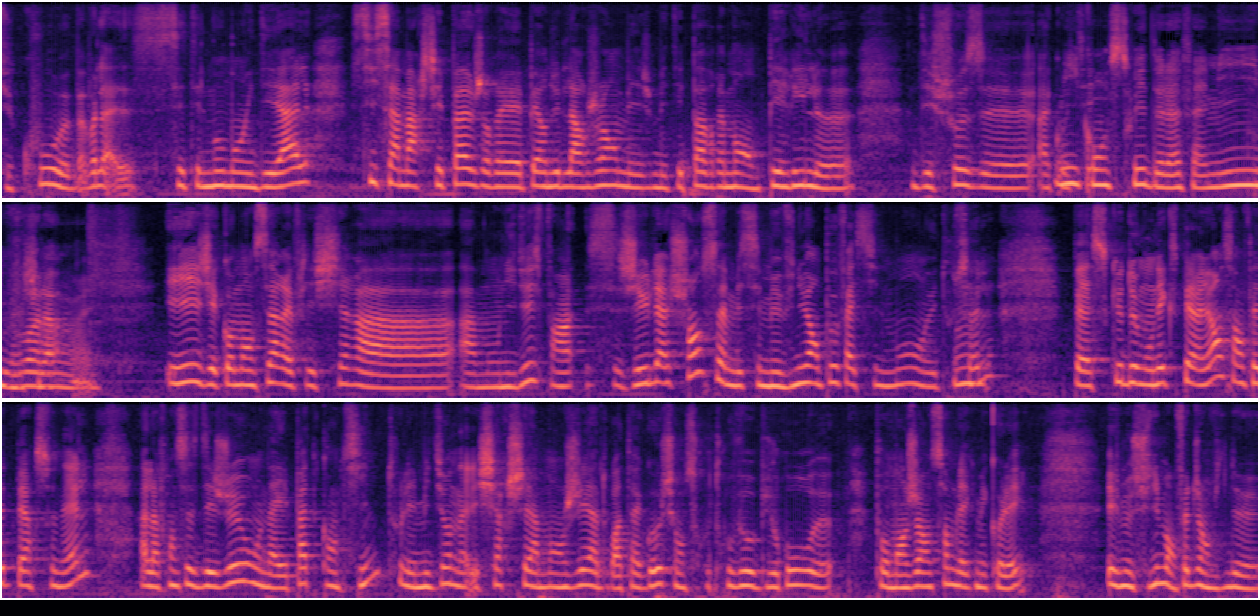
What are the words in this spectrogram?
du coup, bah voilà, c'était le moment idéal. Si ça marchait pas, j'aurais perdu de l'argent, mais je mettais pas vraiment en péril des choses à côté. Oui, construit de la famille, machin, Voilà. ouais. Et j'ai commencé à réfléchir à, à mon idée. Enfin, j'ai eu la chance, mais c'est venu un peu facilement et tout Mhm. seul. Parce que de mon expérience en fait personnelle, à la Française des Jeux, on n'avait pas de cantine. Tous les midis, on allait chercher à manger à droite à gauche et on se retrouvait au bureau euh, pour manger ensemble avec mes collègues. Et je me suis dit, bah, en fait, j'ai envie de,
